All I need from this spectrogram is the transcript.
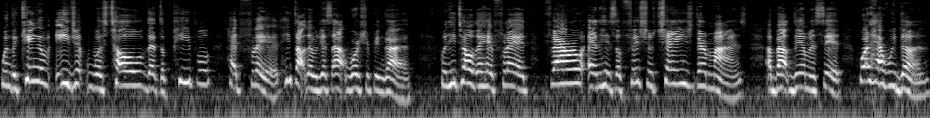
when the king of Egypt was told that the people had fled, he thought they were just out worshiping God. When he told they had fled, Pharaoh and his officials changed their minds about them and said, What have we done?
